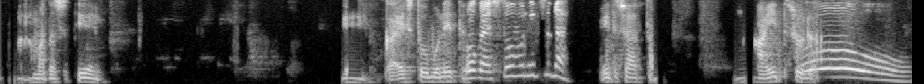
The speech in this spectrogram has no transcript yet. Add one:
Pak Ahmad Nasution. Eh, KS Tubun itu, Oh, kayak itu itu sudah. itu satu. Nah itu sudah. Oh.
